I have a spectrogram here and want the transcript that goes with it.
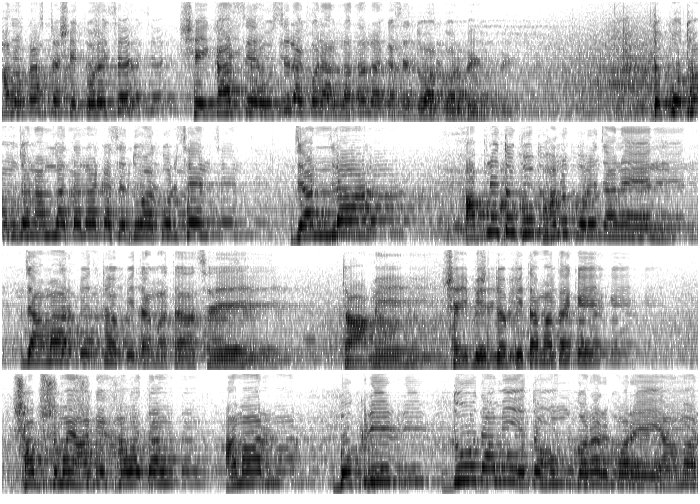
ভালো কাজটা সে করেছে, সেই কাজের উসিলা করে আল্লাহ তালার কাছে দোয়া করবে। তো প্রথম জন আল্লাহ তালার কাছে দোয়া করছেন যে, আল্লাহ, আপনি তো খুব ভালো করে জানেন যে আমার বৃদ্ধ পিতা মাতা আছে। তো আমি সেই বৃদ্ধ পিতা মাতাকে সব সময় আগে খাওয়াতাম। আমার বকরির দুধ আমি দহন করার পরে আমার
